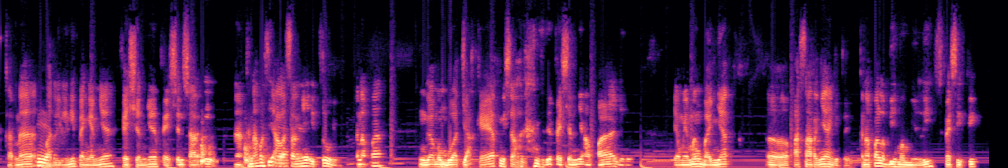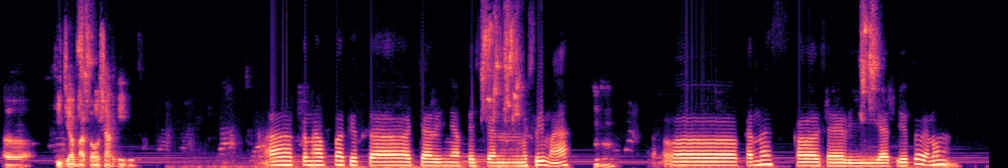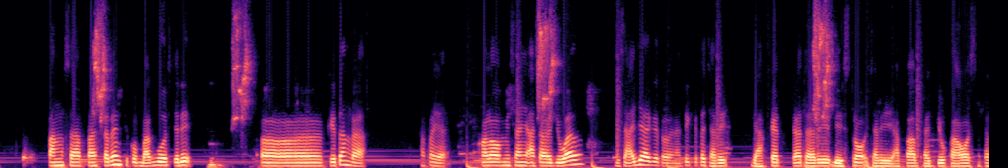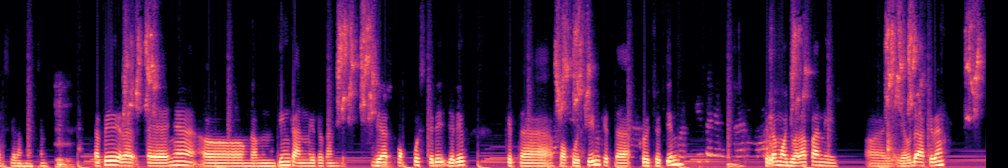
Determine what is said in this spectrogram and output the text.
karena. Fadlin ini pengennya fashionnya fashion syar'i. Nah kenapa sih Iya. alasannya itu? Kenapa nggak membuat jaket misalkan gitu ya, fashionnya apa gitu? Yang memang banyak eh, pasarnya gitu ya. Kenapa lebih memilih spesifik eh, hijab atau syar'i? Gitu? Ah, kenapa kita carinya fashion muslimah? Mm-mm. Eh, karena kalau saya lihat itu emang pangsa pasarnya cukup bagus. Jadi Hmm. eh kita nggak apa ya kalau misalnya asal jual bisa aja gitu nanti kita cari jaket kita cari distro cari apa baju kaos atau segala macam Mm. tapi kayaknya eh, nggak memungkinkan gitu kan biar fokus jadi jadi kita fokusin kita kerucutin kita mau jual apa nih Eh, ya udah akhirnya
